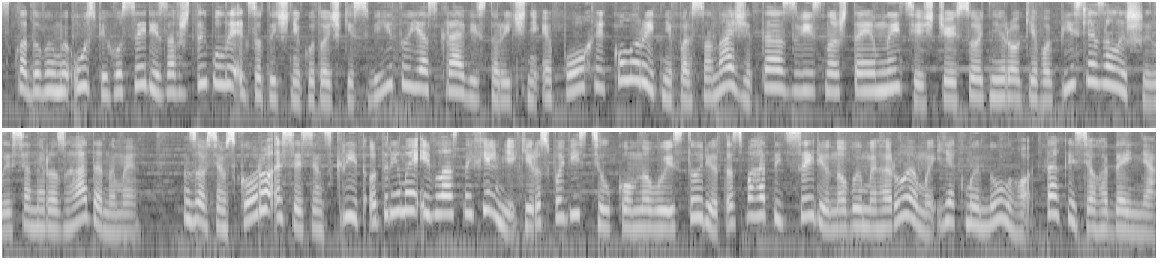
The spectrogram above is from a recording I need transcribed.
Складовими успіху серії завжди були екзотичні куточки світу, яскраві історичні епохи, колоритні персонажі та, звісно ж, таємниці, що й сотні років опісля залишилися нерозгаданими. Зовсім скоро Assassin's Creed отримає і власний фільм, який розповість цілком нову історію та збагатить серію новими героями як минулого, так і сьогодення.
